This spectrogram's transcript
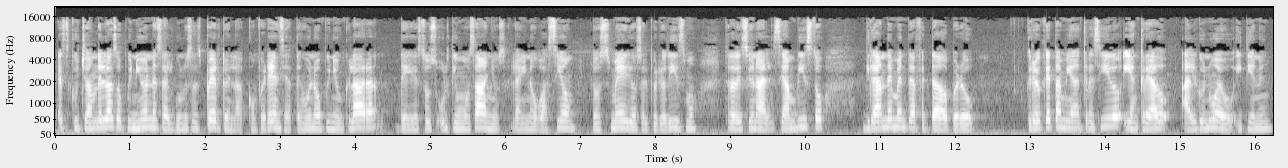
Escuchando las opiniones de algunos expertos en la conferencia, tengo una opinión clara de estos últimos años. La innovación, los medios, el periodismo tradicional se han visto grandemente afectados, pero creo que también han crecido y han creado algo nuevo y tienen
